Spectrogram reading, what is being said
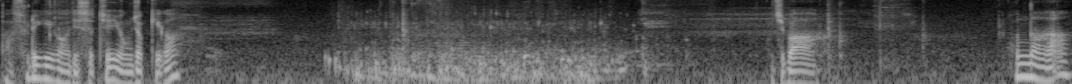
나 수리기가 어디 있었지? 용접기가? 오지 마. 혼나?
